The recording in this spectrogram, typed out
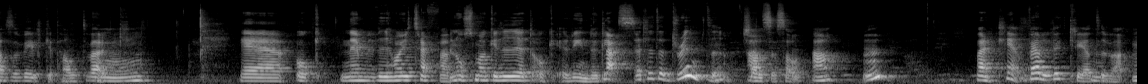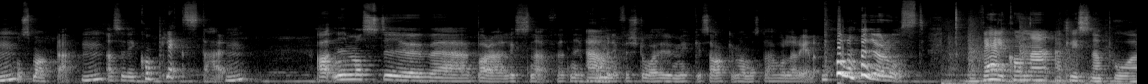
Alltså vilket hantverk. Mm. Eh, och nej, men vi har ju träffat Ostmakeriet och Rindöglass. Ett litet dream team känns det som. Ja. Mm. Verkligen. Väldigt kreativa och smarta. Alltså det är komplext det här. Ja, ni måste ju eh, bara lyssna för att ni Ja. kommer ni förstå hur mycket saker man måste hålla reda på när man gör ost. Välkomna att lyssna på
